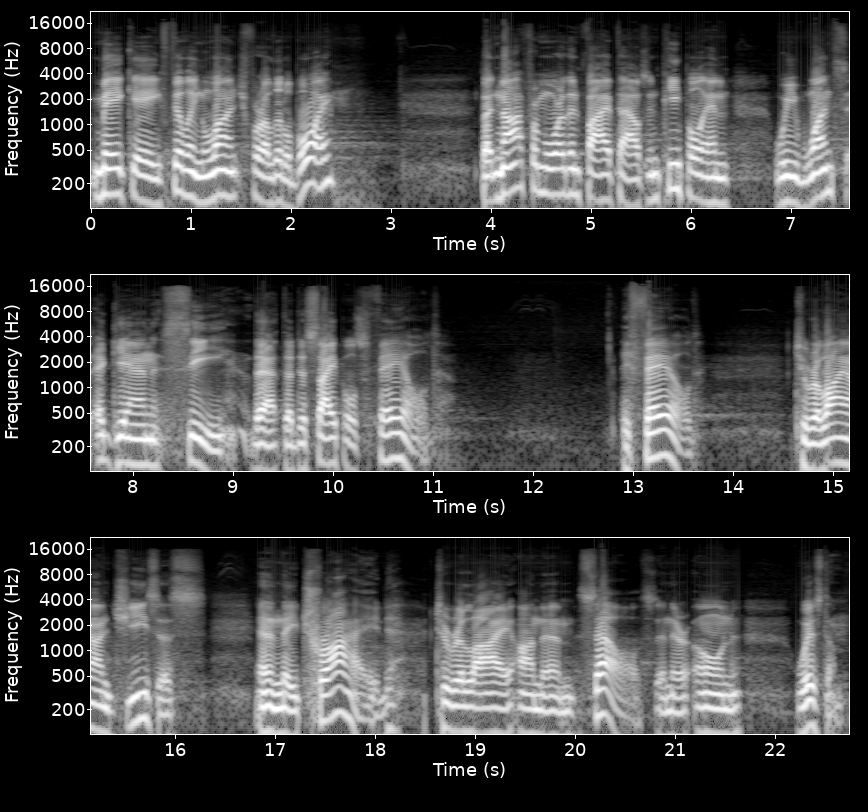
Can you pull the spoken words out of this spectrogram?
make a filling lunch for a little boy, but not for more than 5,000 people. And we once again see that the disciples failed. They failed to rely on Jesus, and they tried to rely on themselves and their own wisdom.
